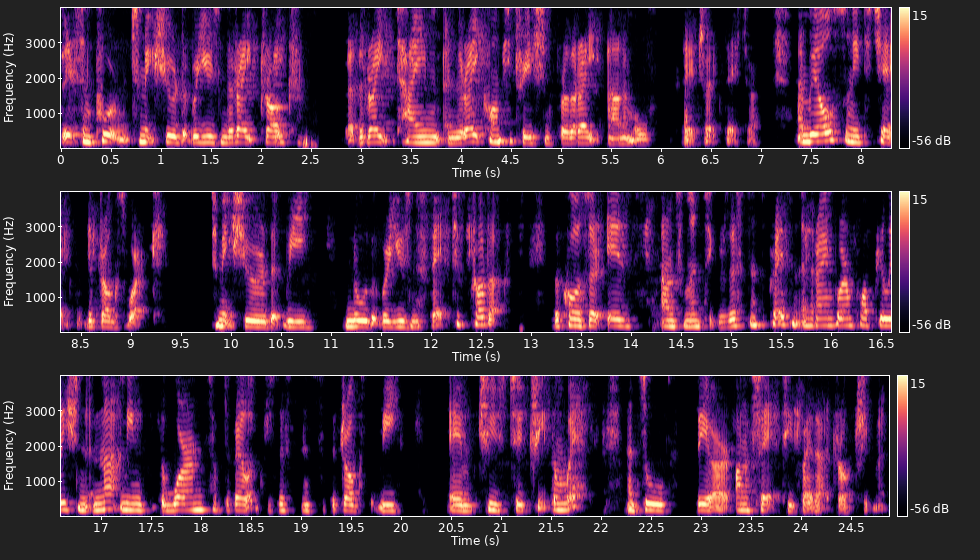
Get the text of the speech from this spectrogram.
it's important to make sure that we're using the right drug at the right time and the right concentration for the right animals, etc., etc. And we also need to check that the drugs work to make sure that we know that we're using effective products because there is anthelmintic resistance present in the roundworm population, and that means that the worms have developed resistance to the drugs that we um, choose to treat them with, and so they are unaffected by that drug treatment.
